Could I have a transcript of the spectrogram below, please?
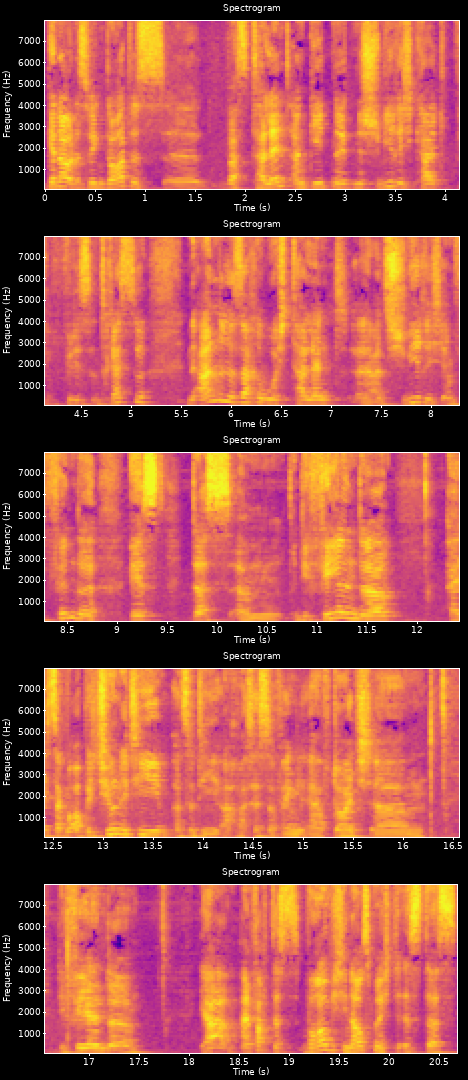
genau, deswegen dort ist, äh, was Talent angeht, eine, eine Schwierigkeit für, für das Interesse. Eine andere Sache, wo ich Talent äh, als schwierig empfinde, ist, dass ähm, die fehlende, äh, ich sag mal, Opportunity, also die, ach, was heißt auf Englisch, äh, auf Deutsch, ähm, die fehlende, ja, einfach das, worauf ich hinaus möchte, ist, dass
